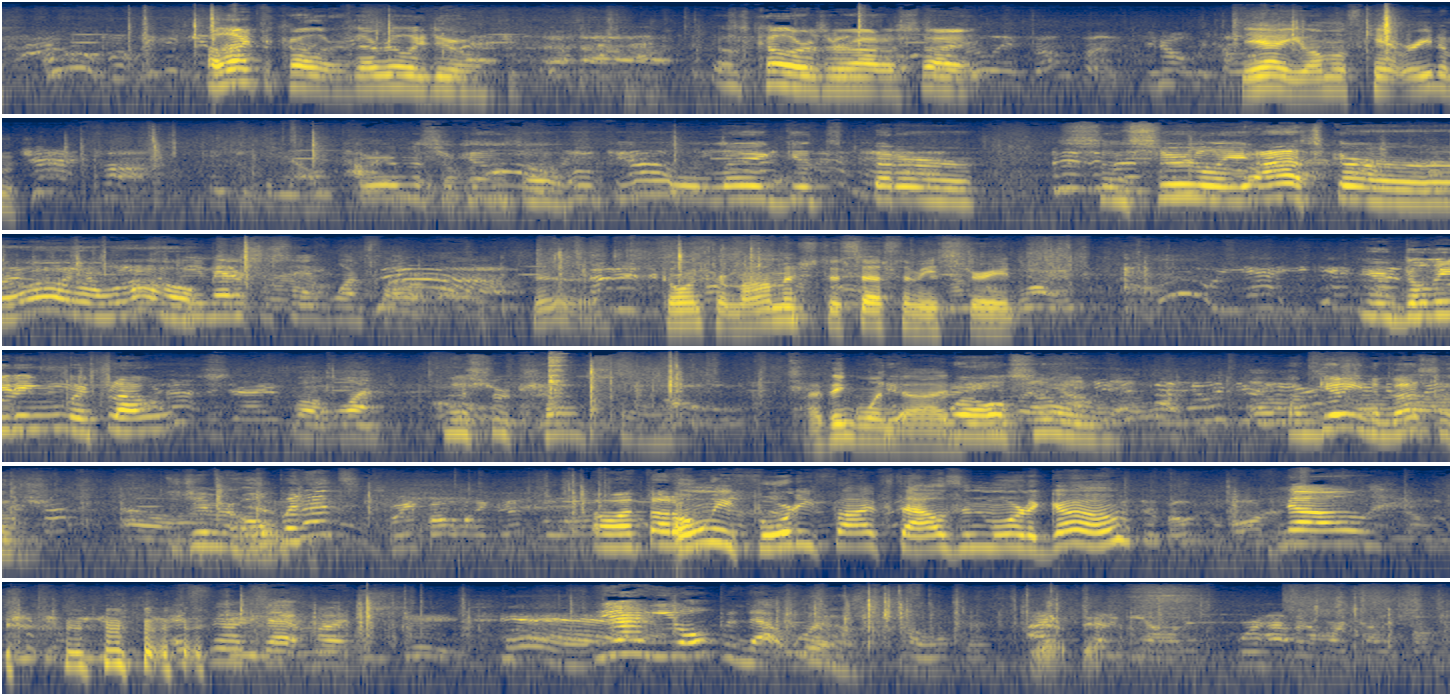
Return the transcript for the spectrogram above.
I like the colors. I really do. Those colors are out of sight. yeah, you almost can't read them. Here, Mr. Council. Hope your leg gets better. Sincerely, Oscar. Oh, We wow. managed to save one flower. Yeah. Going from Amish to Sesame Street. You're deleting my flowers? Well, one. Mr. Council. I think one Get died. well soon. I'm getting the message. Did you ever open it? Oh, I thought Only 45,000 more to go. No, it's not that much. Yeah, he opened that one. Oh, okay.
